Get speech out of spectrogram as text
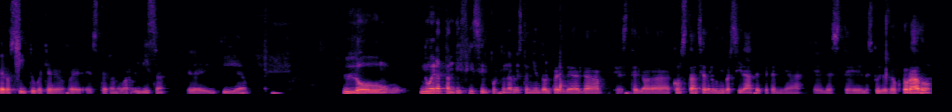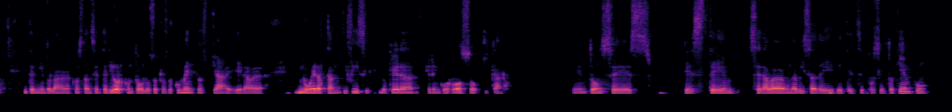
pero sí tuve que este, renovar mi visa eh, y eh, no era tan difícil porque una vez teniendo el, la, este, la, constancia de la universidad de que tenía el, este, el estudio de doctorado y teniendo la constancia anterior con todos los otros documentos, ya era, no era tan difícil. Lo que era era engorroso y caro. Entonces, este, se daba una visa de, de, de por cierto tiempo,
